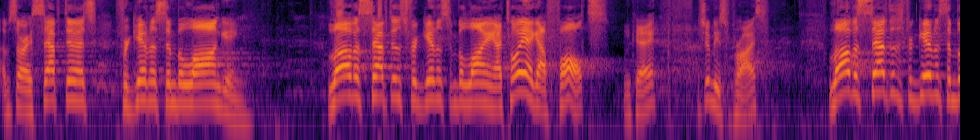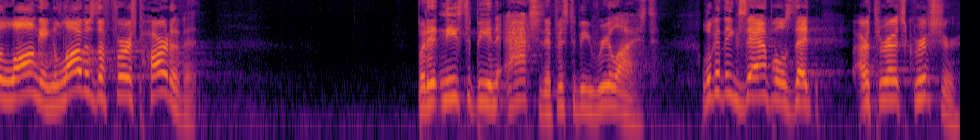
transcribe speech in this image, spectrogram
I'm sorry, acceptance, forgiveness, and belonging. Love, acceptance, forgiveness, and belonging. I told you I got faults, okay? I shouldn't be surprised. Love, acceptance, forgiveness, and belonging. Love is the first part of it. But it needs to be in action if it's to be realized. Look at the examples that are throughout Scripture.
